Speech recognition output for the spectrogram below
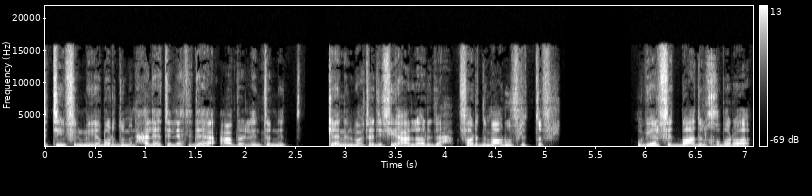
60% برضه من حالات الاعتداء عبر الإنترنت كان المعتدي فيها على الأرجح فرد معروف للطفل. وبيلفت بعض الخبراء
